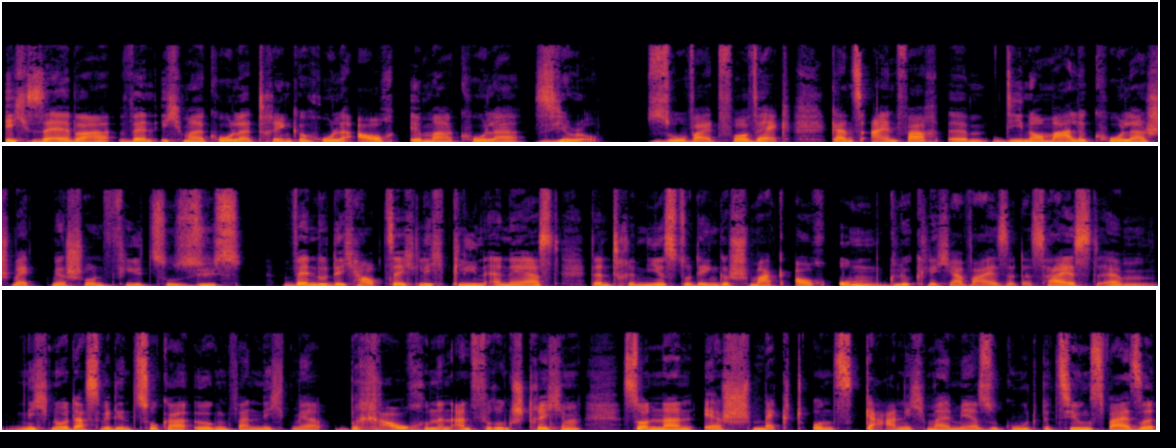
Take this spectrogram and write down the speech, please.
Ich selber, wenn ich mal Cola trinke, hole auch immer Cola Zero. So weit vorweg. Ganz einfach, ähm, die normale Cola schmeckt mir schon viel zu süß. Wenn du dich hauptsächlich clean ernährst, dann trainierst du den Geschmack auch um, glücklicherweise. Das heißt, ähm, nicht nur, dass wir den Zucker irgendwann nicht mehr brauchen, in Anführungsstrichen, sondern er schmeckt uns gar nicht mal mehr so gut, beziehungsweise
